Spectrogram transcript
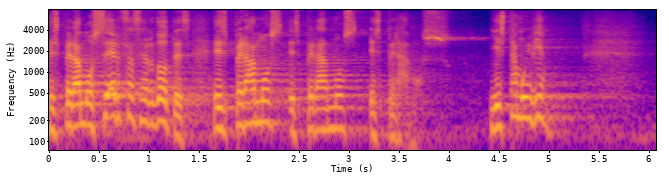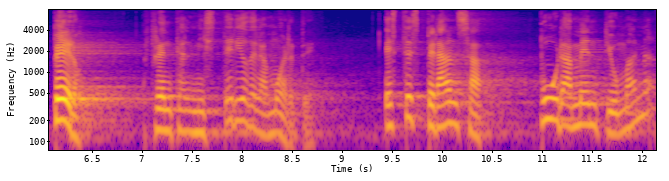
esperamos ser sacerdotes, esperamos, esperamos, esperamos. Y está muy bien. Pero frente al misterio de la muerte, esta esperanza puramente humana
